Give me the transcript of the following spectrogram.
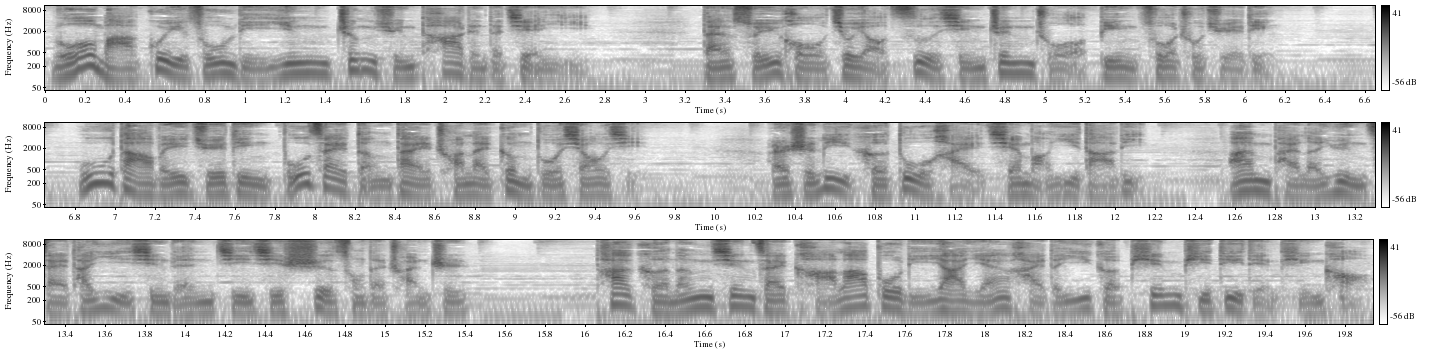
罗马贵族理应征询他人的建议，但随后就要自行斟酌并做出决定。乌大维决定不再等待传来更多消息，而是立刻渡海前往意大利，安排了运载他一行人及其侍从的船只。他可能先在卡拉布里亚沿海的一个偏僻地点停靠，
